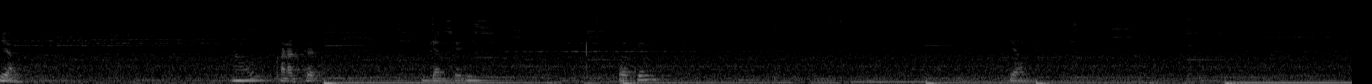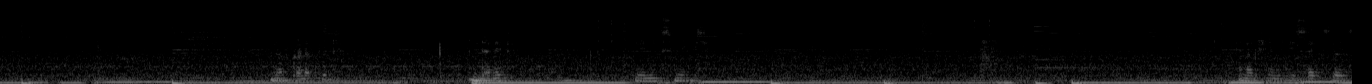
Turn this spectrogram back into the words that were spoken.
yeah. Now connected. You can see this. Okay. Yeah. Now connected. Internet linux mint connection is access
